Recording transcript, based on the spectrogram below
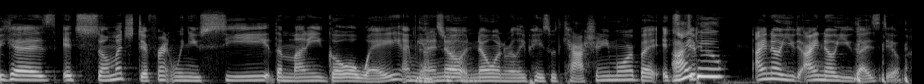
because it's so much different when you see the money go away. I mean, That's I know right. no one really pays with cash anymore, but it's i diff- do I know you. I know you guys do.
